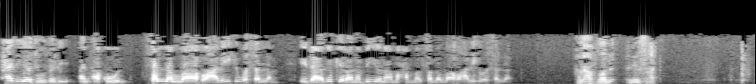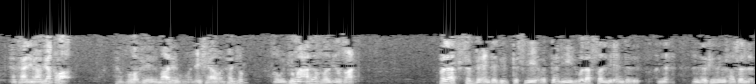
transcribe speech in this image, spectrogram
هل يجوز لي أن أقول صلى الله عليه وسلم إذا ذكر نبينا محمد صلى الله عليه وسلم فالأفضل الإنصات. إذا كان الإمام يقرأ في المغرب والعشاء والفجر أو الجمعة الأفضل الإنصات. فلا تسبح عند ذكر التسبيح والتهليل ولا تصلي عند عند ذكر النبي صلى الله عليه وسلم.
